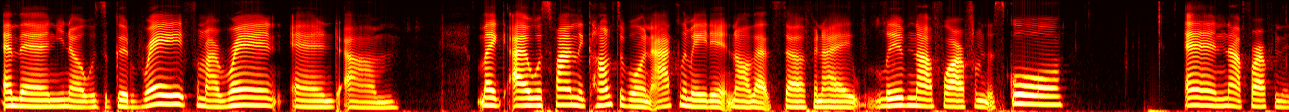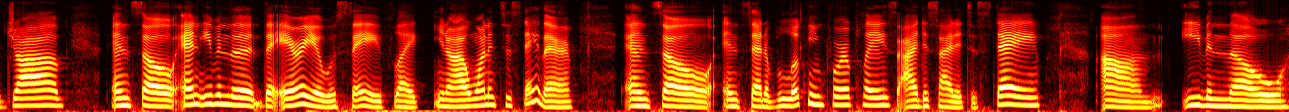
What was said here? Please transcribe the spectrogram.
And then, you know, it was a good rate for my rent and um like I was finally comfortable and acclimated and all that stuff and I lived not far from the school and not far from the job. And so, and even the the area was safe. Like, you know, I wanted to stay there. And so, instead of looking for a place, I decided to stay um even though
